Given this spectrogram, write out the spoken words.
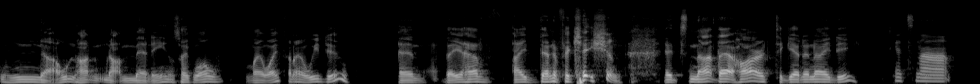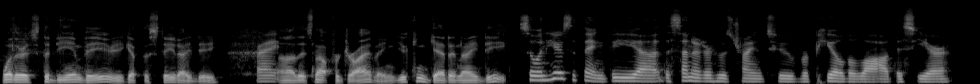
"No, not not many." I was like, "Well, my wife and I, we do, and they have identification. It's not that hard to get an ID, it's not whether it's the DMV or you get the state ID. right. Uh, that's not for driving. You can get an ID. So, and here's the thing: the uh, the senator who's trying to repeal the law this year,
